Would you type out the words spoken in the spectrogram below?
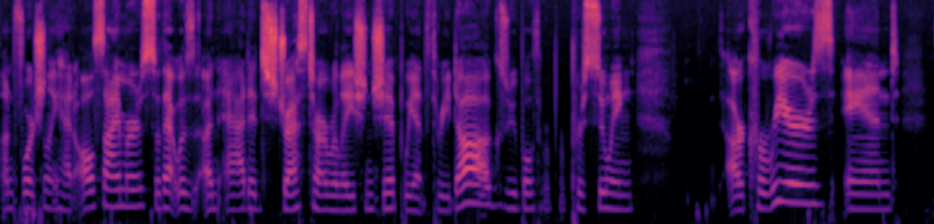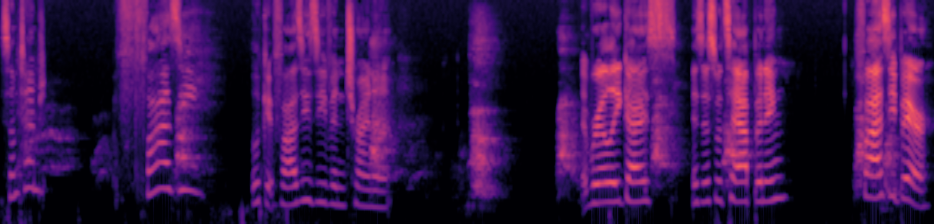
unfortunately had Alzheimer's, so that was an added stress to our relationship. We had three dogs. We both were pursuing our careers, and sometimes Fozzie, look at Fozzie's even trying to. Really, guys? Is this what's happening? Fozzie Bear,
